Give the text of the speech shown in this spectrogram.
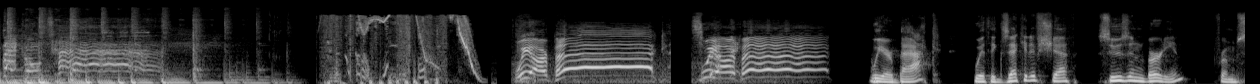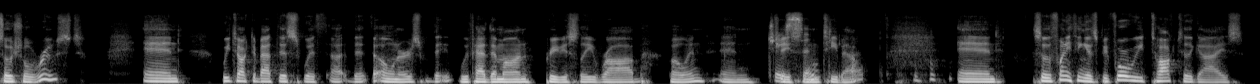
back on time? We are back! We are back! We are back with executive chef Susan Burdian from Social Roost. And we talked about this with uh, the, the owners. They, we've had them on previously Rob Bowen and Jason, Jason Tebow. and so the funny thing is, before we talked to the guys,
